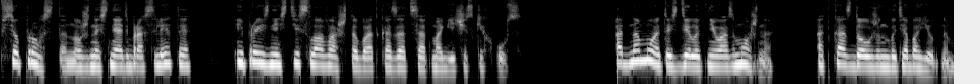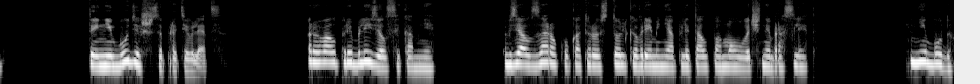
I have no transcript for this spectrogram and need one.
Все просто, нужно снять браслеты и произнести слова, чтобы отказаться от магических уз. Одному это сделать невозможно, отказ должен быть обоюдным. Ты не будешь сопротивляться? Рывал приблизился ко мне, взял за руку, которую столько времени оплетал помолвочный браслет. Не буду.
